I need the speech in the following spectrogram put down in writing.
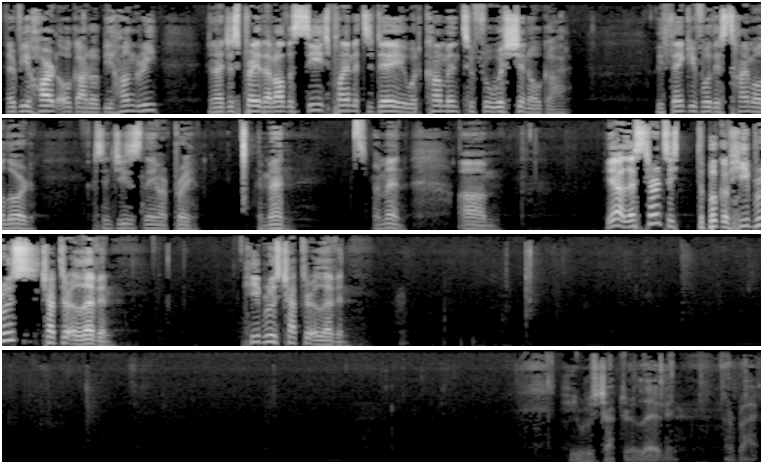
Every heart, oh God, would be hungry. And I just pray that all the seeds planted today would come into fruition, oh God. We thank you for this time, oh Lord. It's in Jesus' name I pray. Amen. Amen. Um, yeah, let's turn to the book of Hebrews, chapter 11. Hebrews, chapter 11. Hebrews chapter 11. All right.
